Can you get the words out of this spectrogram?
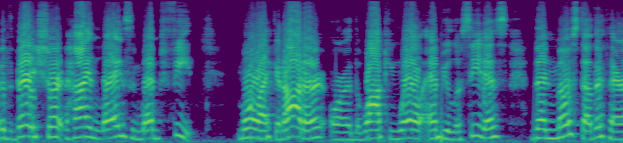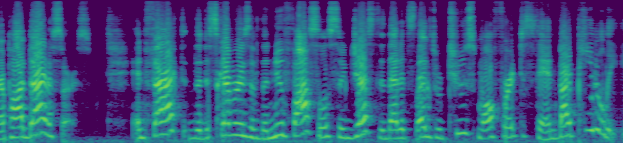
with very short hind legs and webbed feet, more like an otter, or the walking whale Ambulocetus, than most other theropod dinosaurs. In fact, the discoveries of the new fossils suggested that its legs were too small for it to stand bipedally.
